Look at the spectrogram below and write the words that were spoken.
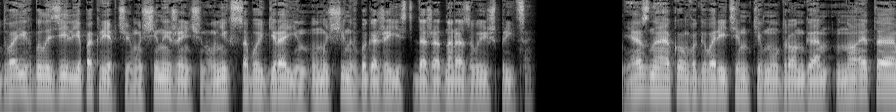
двоих было зелье покрепче, мужчина и женщина. У них с собой героин, у мужчины в багаже есть даже одноразовые шприцы. Я знаю, о ком вы говорите, кивнул Дронга, но это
